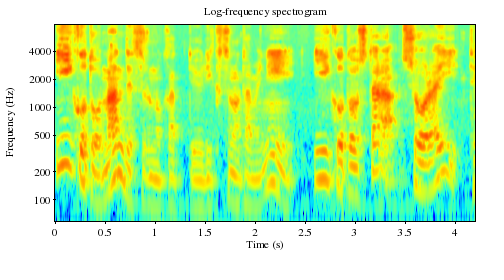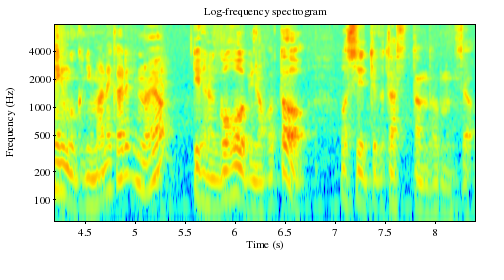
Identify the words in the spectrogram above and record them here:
いいことを何でするのかっていう理屈のためにいいことをしたら将来天国に招かれるのよっていうふうなご褒美のことを教えてくださったんだと思うんですよ。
